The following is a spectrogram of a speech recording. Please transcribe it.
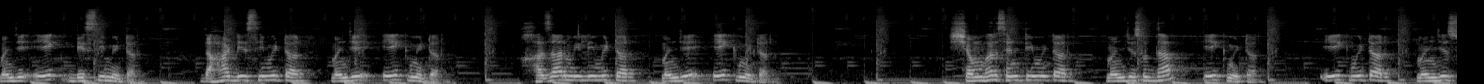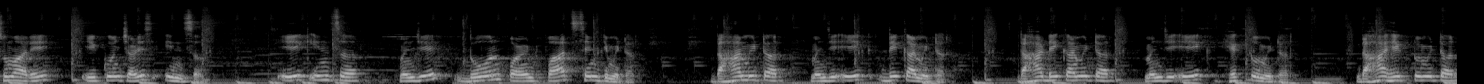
म्हणजे एक डेसिमीटर. दहा डेसिमीटर म्हणजे एक मीटर. हजार मिलीमीटर म्हणजे एक मीटर. शंभर सेंटीमीटर म्हणजे सुद्धा एक मीटर. एक मीटर म्हणजे सुमारे एकोणचाळीस इंच. एक इंच म्हणजे दोन पॉईंट पाच सेंटीमीटर. दहा मीटर म्हणजे एक डेकामीटर. दहा डेकामीटर म्हणजे एक हेक्टोमीटर. दहा हेक्टोमीटर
